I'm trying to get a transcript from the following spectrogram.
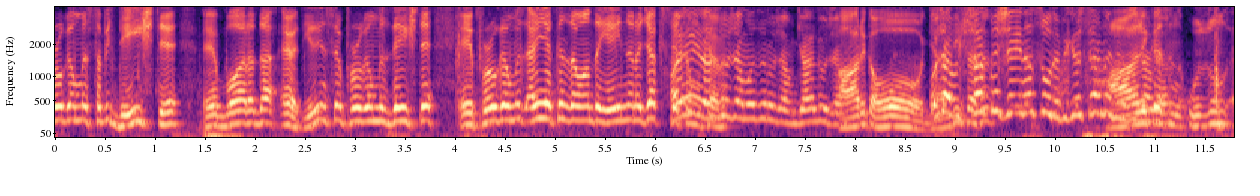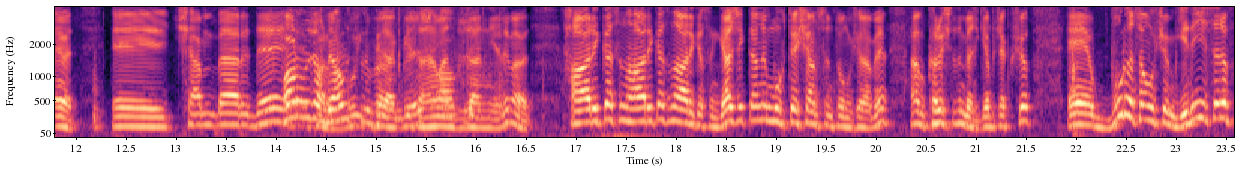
programımız tabii değişti. E, bu arada evet 7. sınıf programımız değişti. E, programımız en yakın zamanda yayınlanacak Hayır Tonguç hazır hocam hazır hocam. Geldi hocam. Harika. Oo, hocam geldik yükseltme şeyi nasıl oluyor? Bir göstermediniz hocam Harikasın. ya. Uzun evet. E, çemberde Pardon hocam, yanlış bu- sınıf Bir dakika saniye hemen altı. düzenleyelim evet. Harikasın harikasın harikasın. Gerçekten de muhteşemsin Tonguç Bey'im. Hem karıştırdım birazcık yapacak bir şey yok. E, burada Tonguç'um 7. sınıf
